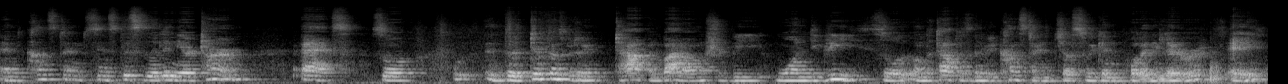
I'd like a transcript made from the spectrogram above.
and constant since this is a linear term x so the difference between top and bottom should be one degree. So on the top is going to be constant just so we can call any letter a.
